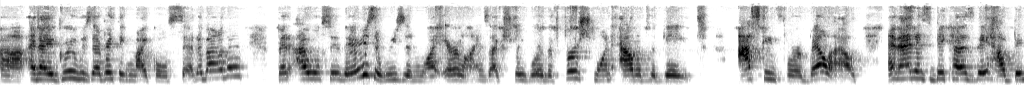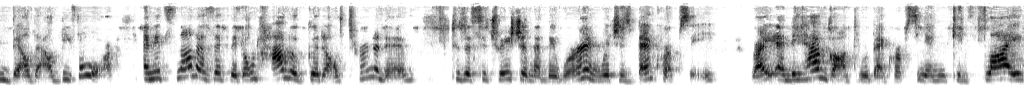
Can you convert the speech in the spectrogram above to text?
uh, and I agree with everything Michael said about it, but I will say there is a reason why airlines actually were the first one out of the gate asking for a bailout, and that is because they have been bailed out before. And it's not as if they don't have a good alternative to the situation that they were in, which is bankruptcy. Right. And they have gone through bankruptcy, and you can fly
